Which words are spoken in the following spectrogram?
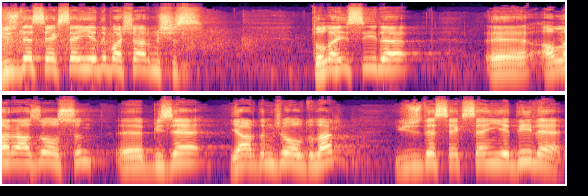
Yüzde 87 başarmışız. Dolayısıyla e, Allah razı olsun e, bize yardımcı oldular. Yüzde 87 ile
